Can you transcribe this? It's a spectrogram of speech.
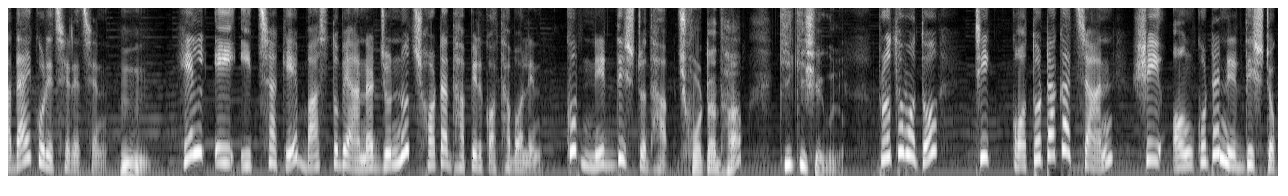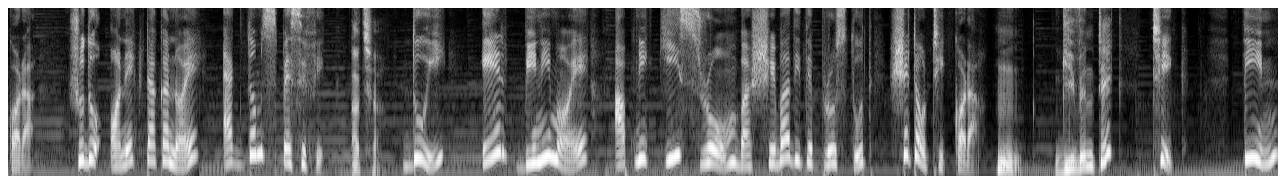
আদায় করে ছেড়েছেন। হেল এই ইচ্ছাকে বাস্তবে আনার জন্য ছটা ধাপের কথা বলেন। খুব নির্দিষ্ট ধাপ। ছটা ধাপ? কি কি সেগুলো? প্রথমত ঠিক কত টাকা চান সেই অঙ্কটা নির্দিষ্ট করা। শুধু অনেক টাকা নয় একদম স্পেসিফিক আচ্ছা। দুই এর বিনিময়ে আপনি কি শ্রম বা সেবা দিতে প্রস্তুত সেটাও ঠিক করা। হুম গিভ এন্ড টেক ঠিক। তিন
